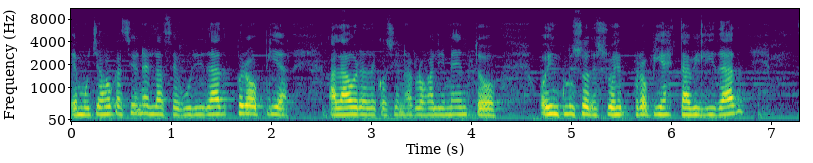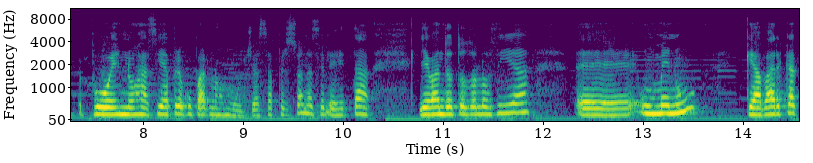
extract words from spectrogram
en muchas ocasiones la seguridad propia a la hora de cocinar los alimentos o incluso de su propia estabilidad pues nos hacía preocuparnos mucho. A esas personas se les está llevando todos los días eh, un menú que abarca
